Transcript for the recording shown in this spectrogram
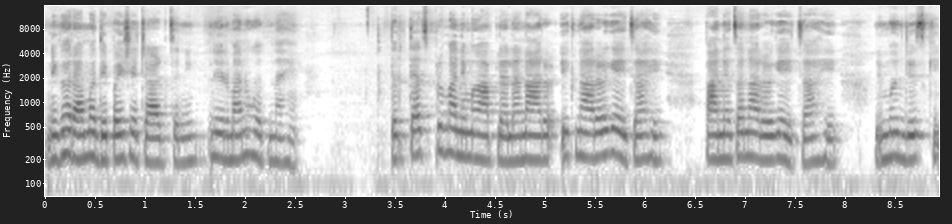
आणि घरामध्ये पैशाच्या अडचणी निर्माण होत नाही. तर त्याचप्रमाणे मग आपल्याला नारळ एक नारळ घ्यायचा आहे. पाण्याचा नारळ घ्यायचा आहे. म्हणजे म्हणजेच की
